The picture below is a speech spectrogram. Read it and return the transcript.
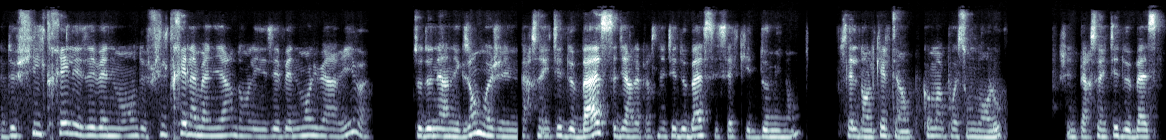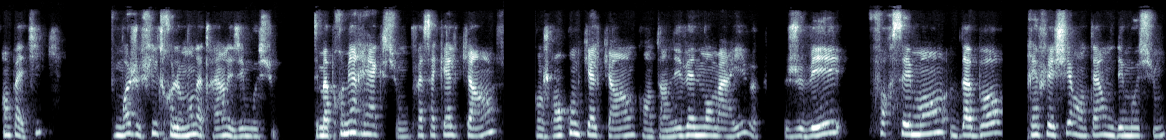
de filtrer les événements, de filtrer la manière dont les événements lui arrivent. Pour te donner un exemple, moi j'ai une personnalité de base, c'est-à-dire la personnalité de base, c'est celle qui est dominante, celle dans laquelle tu es comme un poisson dans l'eau. J'ai une personnalité de base empathique. Moi, je filtre le monde à travers les émotions. C'est ma première réaction face à quelqu'un, quand je rencontre quelqu'un, quand un événement m'arrive, je vais forcément d'abord réfléchir en termes d'émotion.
